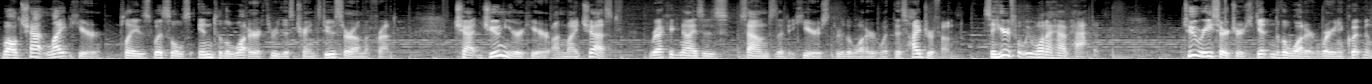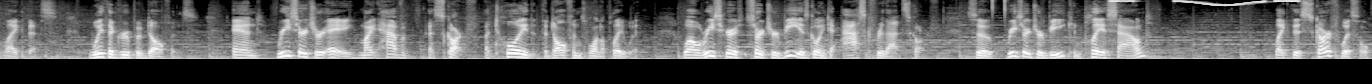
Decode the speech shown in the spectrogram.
While Chat Light here plays whistles into the water through this transducer on the front, Chat Junior here on my chest recognizes sounds that it hears through the water with this hydrophone. So here's what we want to have happen. Two researchers get into the water wearing equipment like this, with a group of dolphins. And researcher A might have a, scarf, a toy that the dolphins want to play with, while researcher B is going to ask for that scarf. So researcher B can play a sound, like this scarf whistle,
